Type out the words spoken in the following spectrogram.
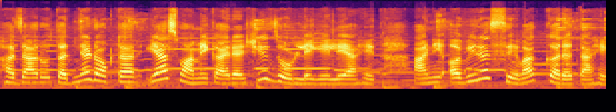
हजारो तज्ज्ञ डॉक्टर या स्वामी कार्याशी जोडले गेले आहेत आणि अविरत सेवा करत आहे.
